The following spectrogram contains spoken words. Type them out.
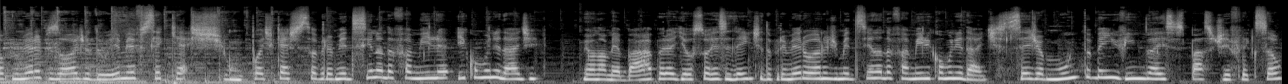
ao primeiro episódio do MFC Cast, um podcast sobre a medicina da família e comunidade. Meu nome é Bárbara e eu sou residente do primeiro ano de Medicina da Família e Comunidade. Seja muito bem-vindo a esse espaço de reflexão,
